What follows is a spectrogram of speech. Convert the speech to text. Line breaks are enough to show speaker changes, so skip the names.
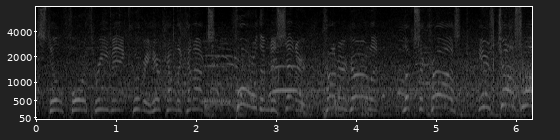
Still 4-3 Vancouver. Here come the Canucks. Four of them to center. Connor Garland looks across. Here's Joshua.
